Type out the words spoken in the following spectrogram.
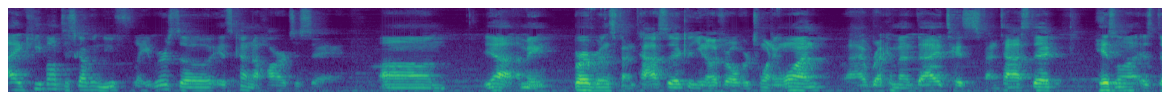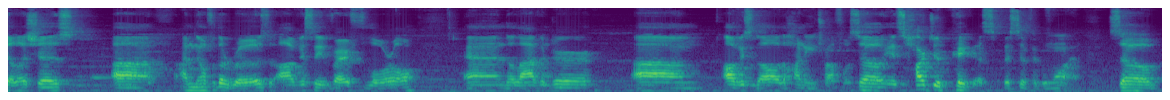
I keep on discovering new flavors, so it's kind of hard to say. Um, yeah, I mean, bourbon's fantastic. You know, if you're over 21, I recommend that. It tastes fantastic. Hazelnut is delicious. Uh, I'm known for the rose, obviously very floral, and the lavender. Um, obviously all the honey truffle. So it's hard to pick a specific one. So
